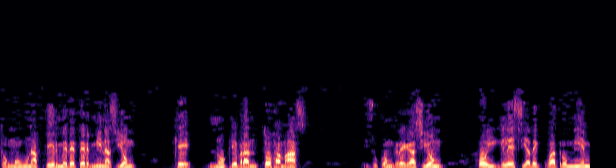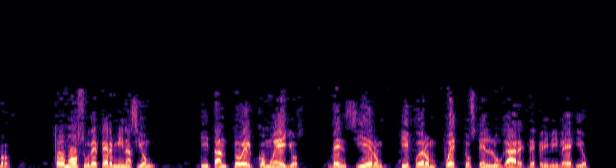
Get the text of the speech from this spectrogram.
tomó una firme determinación que no quebrantó jamás. Y su congregación, o iglesia de cuatro miembros, tomó su determinación, y tanto él como ellos vencieron y fueron puestos en lugares de privilegio.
